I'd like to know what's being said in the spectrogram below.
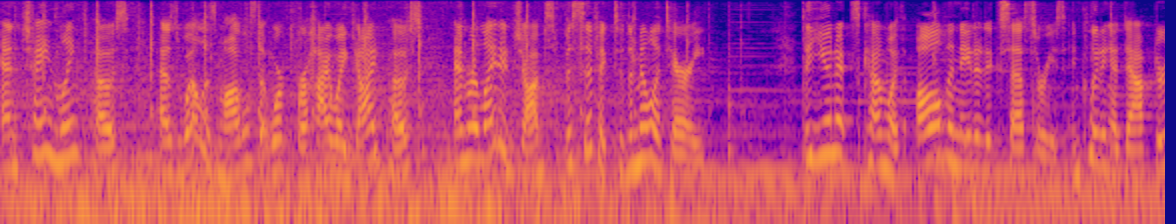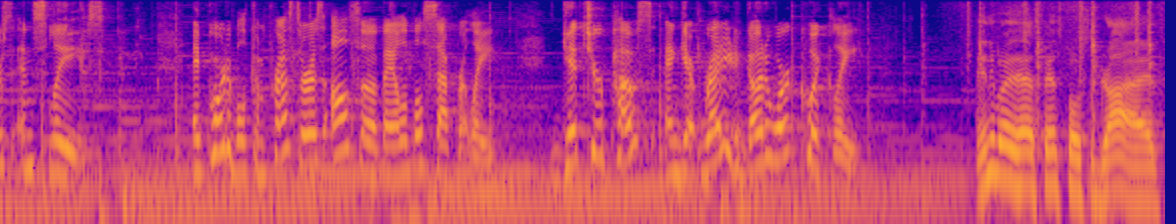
and chain link posts, as well as models that work for highway guideposts and related jobs specific to the military. The units come with all the needed accessories, including adapters and sleeves. A portable compressor is also available separately. Get your posts and get ready to go to work quickly. Anybody that has fence posts to drive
